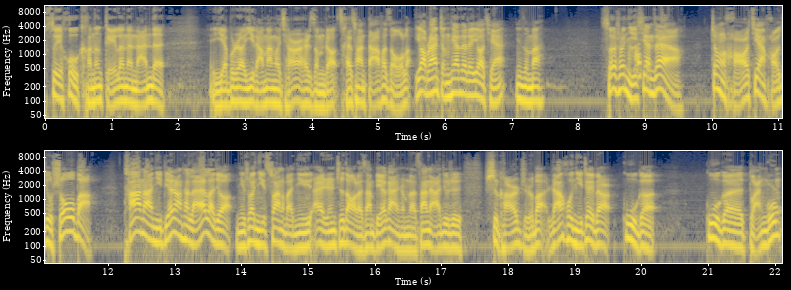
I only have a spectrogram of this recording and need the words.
最后可能给了那男的，也不知道一两万块钱还是怎么着，才算打发走了。要不然整天在这要钱，你怎么办？所以说你现在啊，正好见好就收吧。他呢，你别让他来了，就你说你算了吧，你爱人知道了，咱别干什么了，咱俩就是适可而止吧。然后你这边雇个雇个短工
